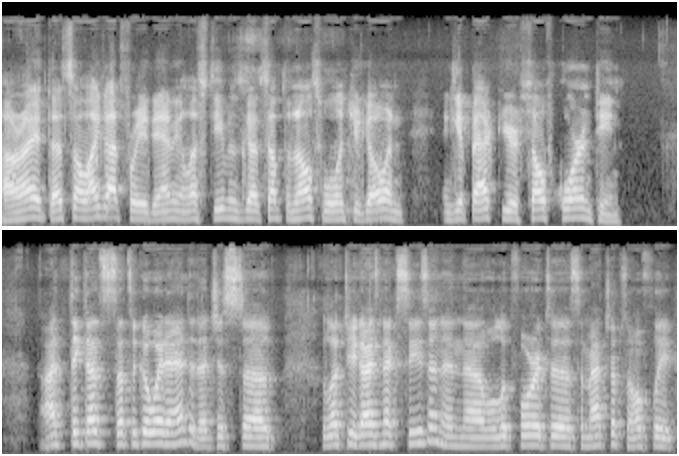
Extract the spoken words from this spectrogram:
All right, that's all I got for you, Danny. Unless Steven's got something else, we'll let you go and, and get back to your self quarantine. I think that's that's a good way to end it. I just uh, good luck to you guys next season, and uh, we'll look forward to some matchups. And hopefully,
